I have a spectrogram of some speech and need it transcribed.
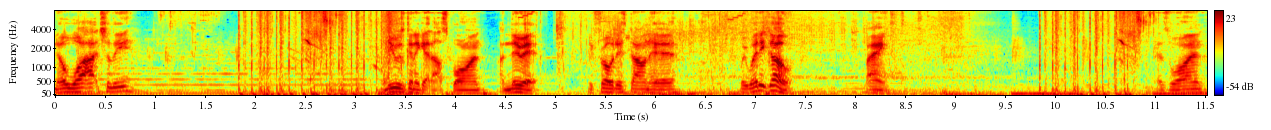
You know what, actually? I knew he was going to get that spawn. I knew it. We throw this down here. Wait, where'd it go? Bang. There's one.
